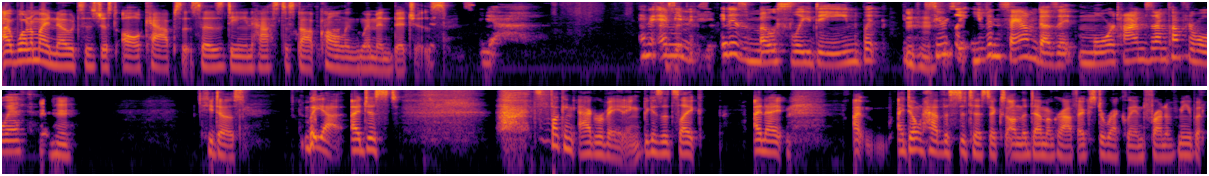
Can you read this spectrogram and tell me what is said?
I, one of my notes is just all caps that says Dean has to stop calling women bitches. yeah. And I mean, it- it is mostly Dean, but Mhm. seriously, even Sam does it more times than I'm comfortable with. He does. But yeah, I just it's fucking aggravating because it's like and I I I don't have the statistics on the demographics directly in front of me, but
